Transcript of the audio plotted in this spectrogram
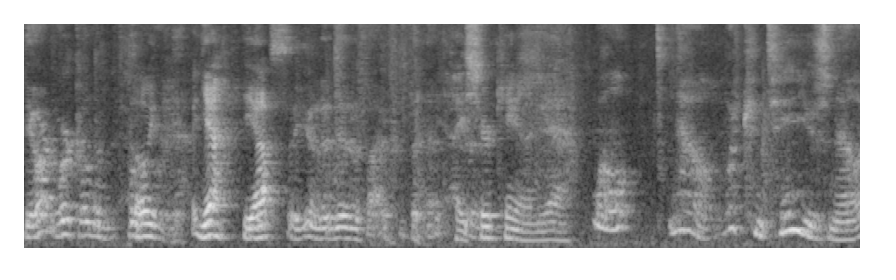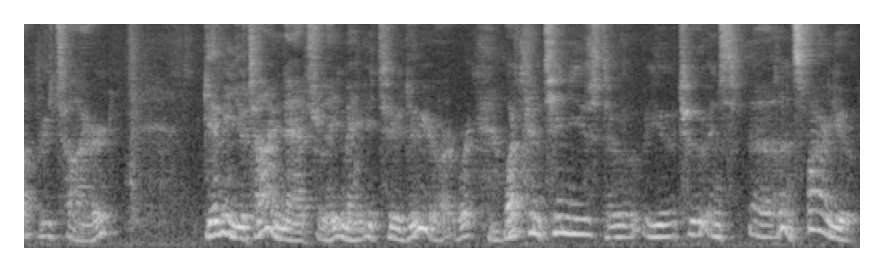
the artwork on the Oh board. yeah, yeah, So you can identify with that. I sure can. Yeah. Well, now what continues now at retired, giving you time naturally maybe to do your artwork. What continues to you to ins- uh, inspire you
